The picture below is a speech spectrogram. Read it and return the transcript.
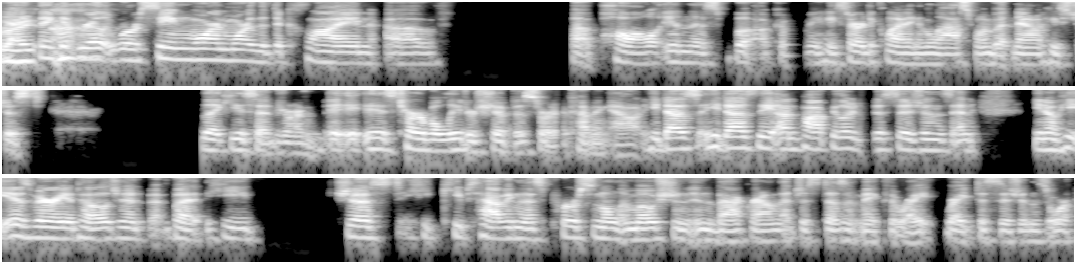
Yeah, I think it really we're seeing more and more the decline of uh, Paul in this book. I mean, he started declining in the last one, but now he's just like you said, Jordan. i- i- His terrible leadership is sort of coming out. He does he does the unpopular decisions, and you know he is very intelligent, but- but he just he keeps having this personal emotion in the background that just doesn't make the right right decisions or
